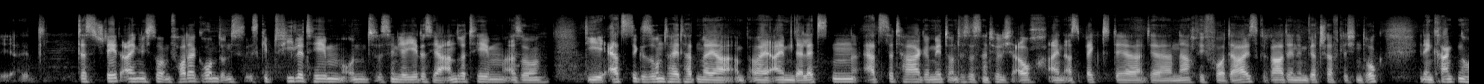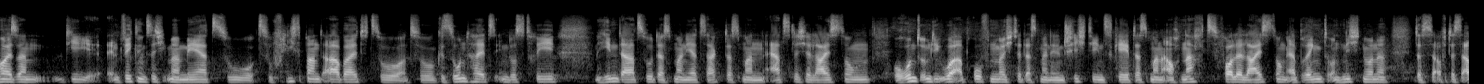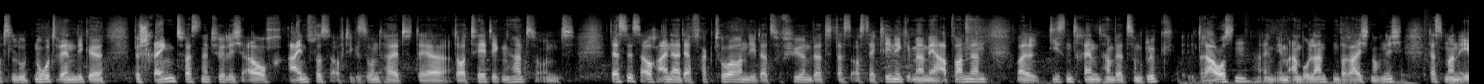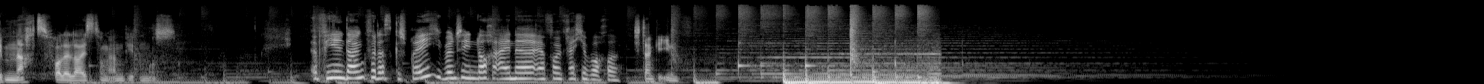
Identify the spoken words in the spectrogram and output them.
das steht eigentlich so im Vordergrund und es gibt viele Themen und es sind ja jedes Jahr andere Themen. Also die Ärztegesundheit hatten wir ja bei einem der letzten Ärztetage mit und das ist natürlich auch ein Aspekt, der, der nach wie vor da ist, gerade in dem wirtschaftlichen Druck. In den Krankenhäusern, die entwickeln sich immer mehr zu, zu Fließbandarbeit, zu, zu Gesundheitsindustrie, hin dazu, dass man jetzt sagt, dass man ärztliche Leistungen rund um die Uhr abrufen möchte, dass man in den Schichtdienst geht, dass man auch nachts volle Leistung erbringt und nicht nur eine, das auf das absolut Notwendige beschränkt, was natürlich auch Einfluss auf die Gesundheit der dort Tätigen hat. Und das ist auch einer der Faktoren, die dazu führen wird, dass aus der Klinik immer mehr abwandern, weil diesen Trend haben wir zum Glück draußen im ambulanten Bereich noch nicht, dass man eben nachts volle Leistung anbieten muss. Vielen Dank für das Gespräch. Ich wünsche Ihnen noch eine erfolgreiche Woche. Ich danke Ihnen.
